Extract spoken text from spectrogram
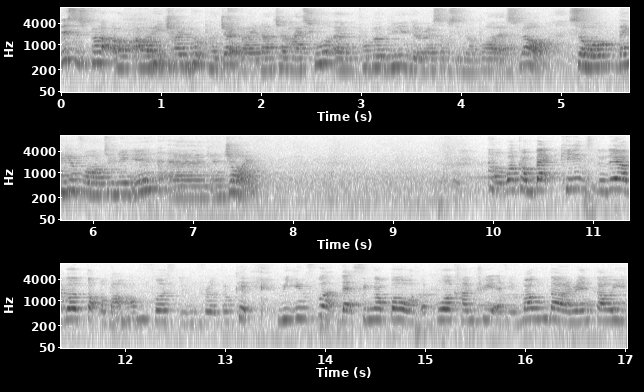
This is part of our HI group project by Nan High School and probably the rest of Singapore as well. So thank you for tuning in and enjoy. Welcome back, kids. Today I'm going to talk about our first inference. Okay, we inferred that Singapore was a poor country as in Wang Da, Ren Tao Yi,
